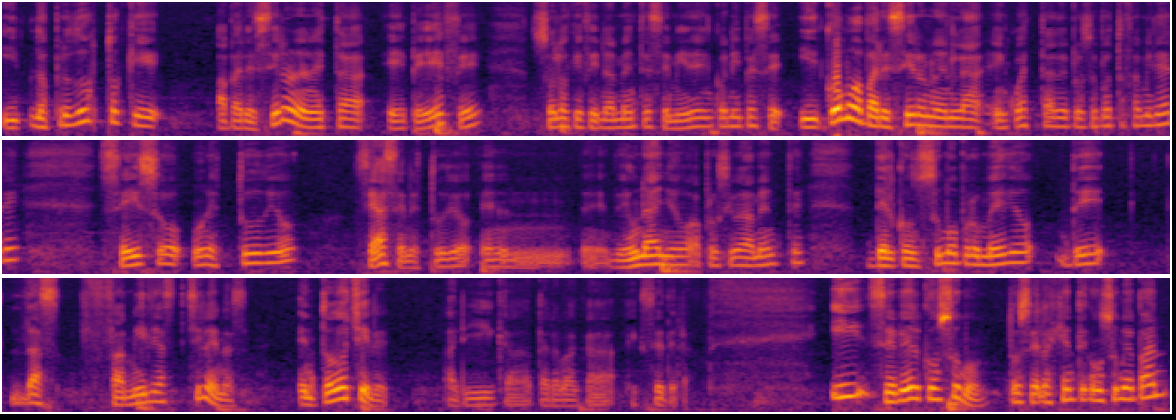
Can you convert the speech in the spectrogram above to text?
Y los productos que aparecieron en esta EPF son los que finalmente se miden con IPC. ¿Y cómo aparecieron en la encuesta de presupuestos familiares? Se hizo un estudio, se hace un estudio eh, de un año aproximadamente, del consumo promedio de las familias chilenas, en todo Chile. Arica, Tarapacá, etcétera. Y se ve el consumo. Entonces la gente consume pan,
